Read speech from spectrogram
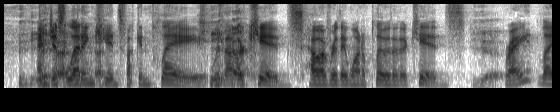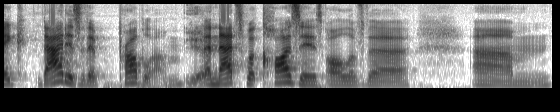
and just letting kids fucking play with Yeah. other kids however they want to play with other kids. Yeah. Right? Like that is the problem. Yeah. And that's what causes all of the um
